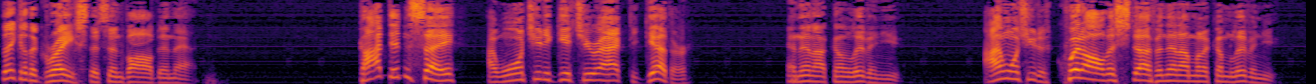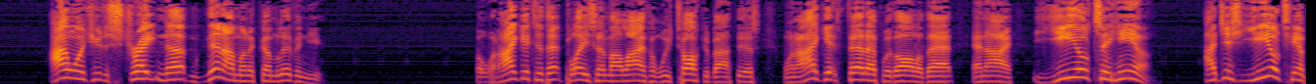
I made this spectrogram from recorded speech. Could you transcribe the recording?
Think of the grace that's involved in that. God didn't say, I want you to get your act together and then going to live in you. I want you to quit all this stuff and then I'm going to come live in you. I want you to straighten up and then I'm going to come live in you. But when I get to that place in my life, and we talked about this, when I get fed up with all of that and I yield to Him, I just yield to Him.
